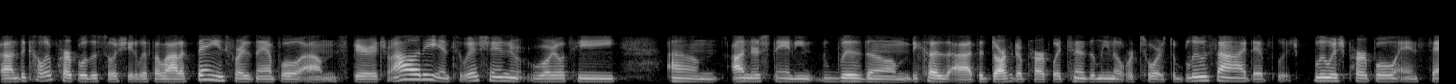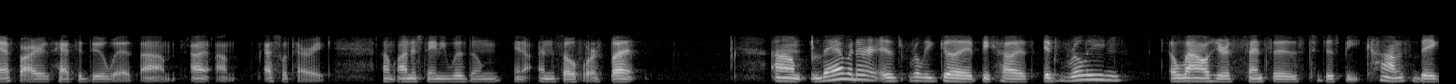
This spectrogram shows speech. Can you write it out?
uh, the color purple is associated with a lot of things. For example, um, spirituality, intuition, royalty, um, understanding, wisdom. Because uh, the darker the purple, it tends to lean over towards the blue side. That bluish, bluish purple, and sapphires have to do with um, uh, um, esoteric, um, understanding, wisdom, and and so forth. But um, lavender is really good because it really allows your senses to just be calm. It's big,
